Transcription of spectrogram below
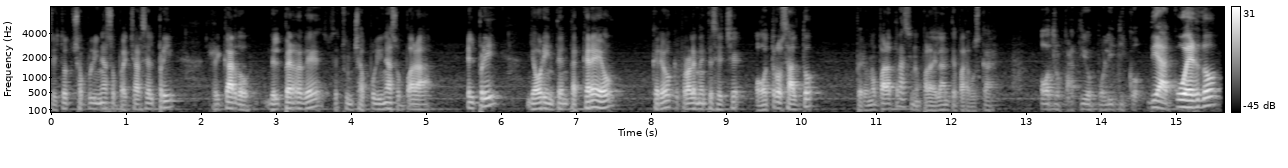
se echó chapulinazo para echarse al PRI. Ricardo del PRD se echó un chapulinazo para el PRI y ahora intenta, creo, creo que probablemente se eche otro salto, pero no para atrás, sino para adelante para buscar otro partido político de acuerdo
